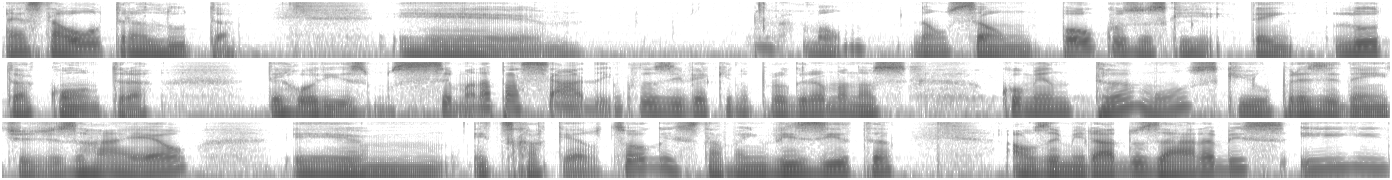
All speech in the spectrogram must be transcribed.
esta outra luta. É, bom, não são poucos os que têm luta contra terrorismo. Semana passada, inclusive aqui no programa, nós comentamos que o presidente de Israel, eh, Yitzhak Herzog, estava em visita aos Emirados Árabes e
